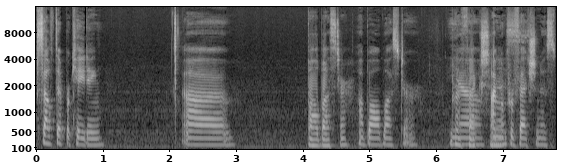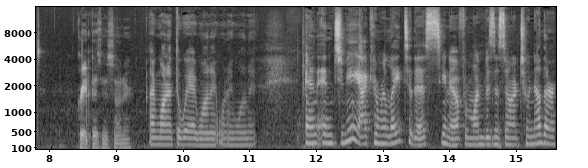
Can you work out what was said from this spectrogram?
self deprecating, uh, Ballbuster. a ball buster. Yeah, I'm a Perfectionist. perfectionist. Great business owner. I want it the way I want it when I want it. And and to me, I can relate to this. You know, from one business owner to another,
